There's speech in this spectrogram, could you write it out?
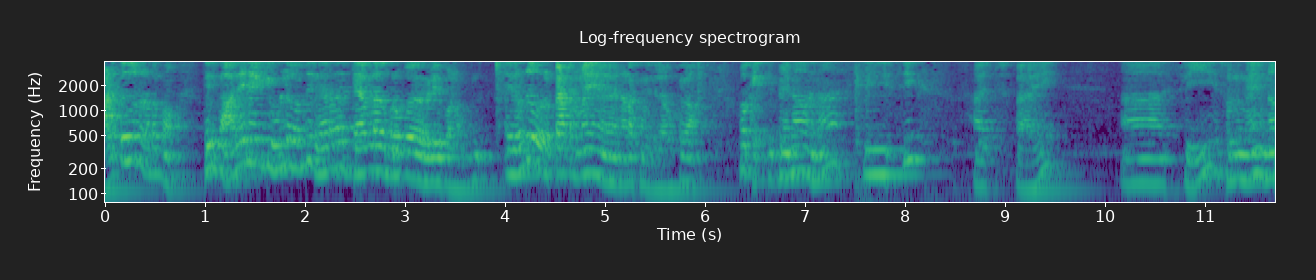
அடுத்ததும் நடக்கும். திருப்பி அதே நெகட்டிவ் உள்ள வந்து வேற ஏதாவது தேவையில்லாத குரூப்பை வெளியே பண்ணும் இது வந்து ஒரு பேட்டர்னே மாதிரி நடக்கும் இதில் ஓகேவா ஓகே இப்போ என்ன ஆகுதுன்னா C six H five C சொல்லுங்க என்ன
